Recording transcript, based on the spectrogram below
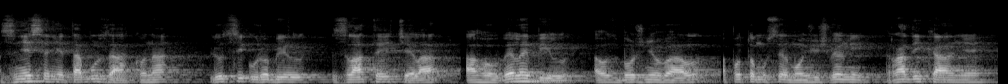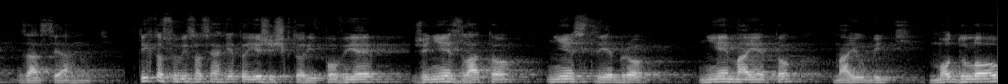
znesenie tabu zákona, ľud si urobil zlaté tela a ho velebil a ho zbožňoval a potom musel Mojžiš veľmi radikálne zasiahnuť. V týchto súvislostiach je to Ježiš, ktorý povie, že nie zlato, nie striebro, nie majetok majú byť modlou,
